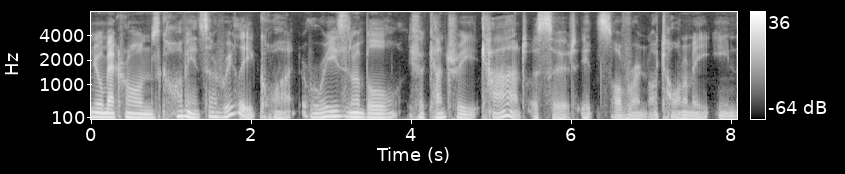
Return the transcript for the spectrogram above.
Emmanuel Macron's comments are really quite reasonable if a country can't assert its sovereign autonomy in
